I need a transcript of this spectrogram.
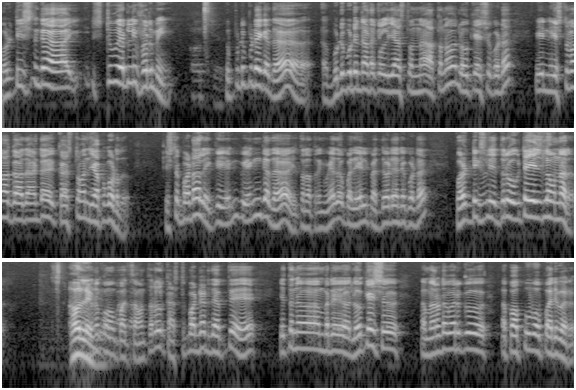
పొలిటీషియన్గా it's too early for me. ఇప్పుడిప్పుడే కదా బుడ్డి బుడ్డి నడకలు చేస్తున్న అతను లోకేష్ కూడా ఈయన ఇష్టమా కాదా అంటే కష్టం అని చెప్పకూడదు. ఇష్టపడాలి. యంగ్ యంగ్ కదా. ఇతను అతనికి మీద పదేళ్ళు పెద్దవాడని కూడా పొలిటిక్స్లో ఇద్దరు ఒకటే ఏజ్లో ఉన్నారు. ఒక పది సంవత్సరాలు కష్టపడ్డాడు తప్పితే ఇతను మరి లోకేష్ మొన్నటి వరకు పప్పు పప్పు అనేవారు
